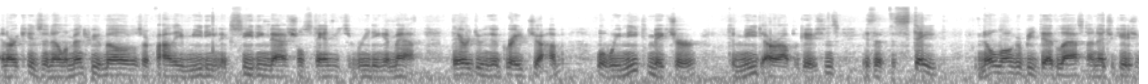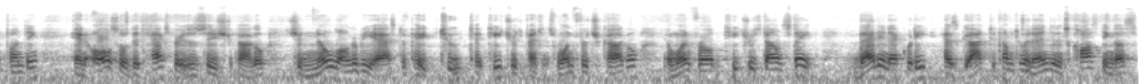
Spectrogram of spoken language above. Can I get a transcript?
and our kids in elementary levels are finally meeting and exceeding national standards in reading and math. They are doing a great job. What we need to make sure to meet our obligations is that the state no longer be dead last on education funding, and also the taxpayers of the city of Chicago should no longer be asked to pay two t- teachers' pensions, one for Chicago and one for all the teachers downstate. That inequity has got to come to an end, and it's costing us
